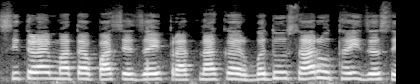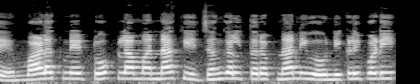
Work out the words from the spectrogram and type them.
શીતળાઈ માતા પાસે જઈ પ્રાર્થના કર. બધું સારું થઈ જશે. બાળકને ટોપલામાં નાખી જંગલ તરફ નાની વહુ નીકળી પડી.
